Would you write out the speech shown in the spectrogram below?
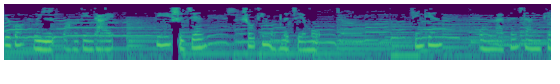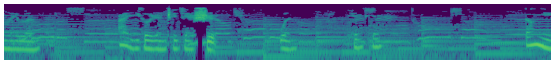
月光浮语网络电台，第一时间收听我们的节目。今天我们来分享一篇美文：爱一个人这件事。问天天。当你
